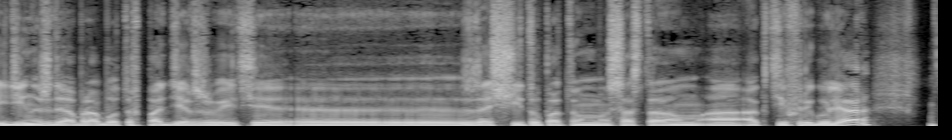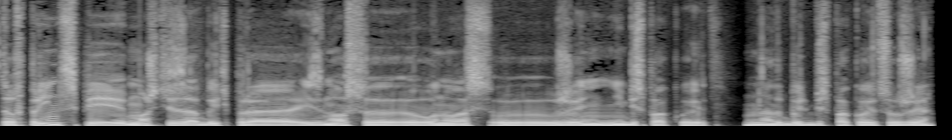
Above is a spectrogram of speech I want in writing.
единожды обработав, поддерживаете э, защиту потом составом а, актив регуляр, то, в принципе, можете забыть про износ, э, он вас э, уже не беспокоит. Надо будет беспокоиться уже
